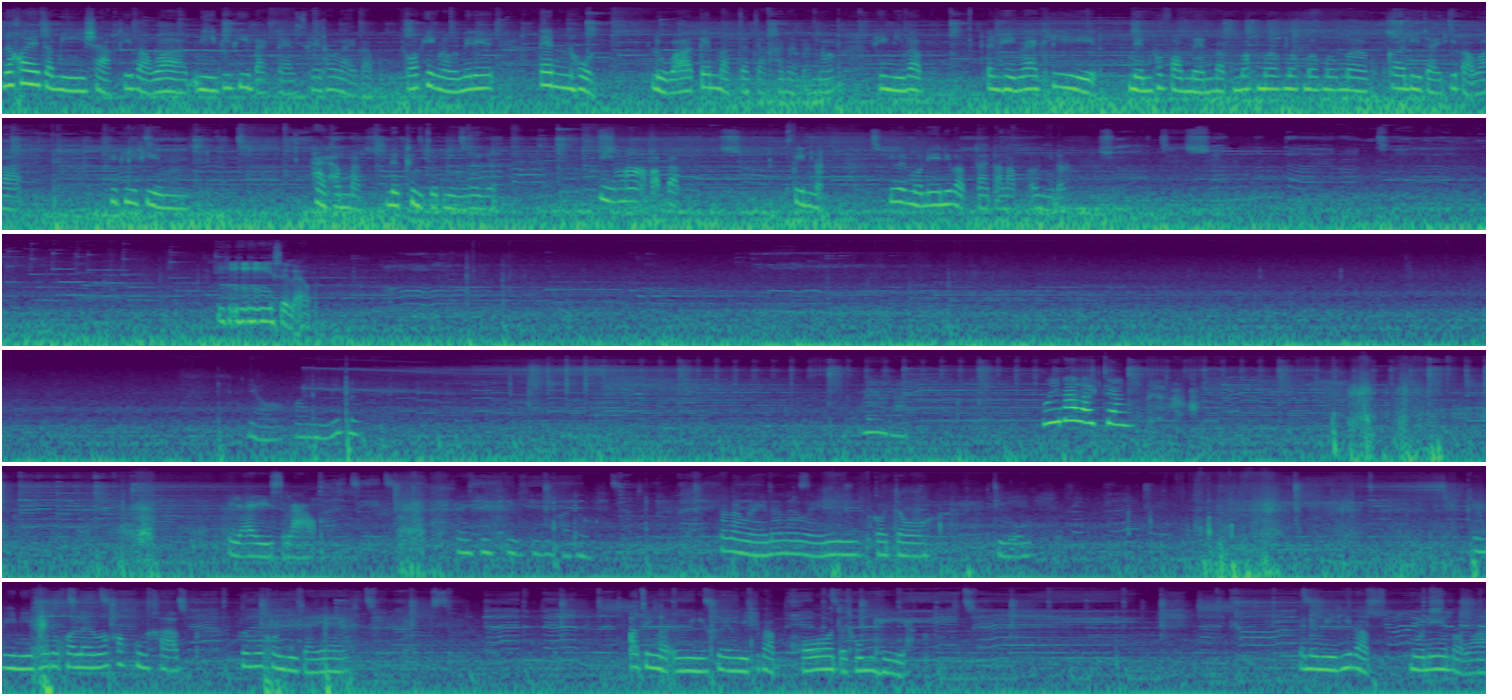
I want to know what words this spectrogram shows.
ไม่ค่อยจะมีฉากที่แบบว่ามีพี่ๆแบ็กแดนซ์ให้เท่าไหร่แบบเพราะว่าเพลงเรามันไม่ได้เต้นโหดหรือว่าเต้นแบบจัดๆขนาดนั้นเนาะเพลงนี้แบบเป็นเพลงแรกที่เน้น performance แบบมากๆมากๆมากๆมากๆก็ดีใจที่แบบว่า พี่พีทีมถ่ายทำแบบนึกถึงจุดนี้อะไรเงี้ยดีมากอะแบบฟินอะที่เป็นโมเน่นี่แบบตายตาลับเอางี้นะเสร็จแล้ว เดี๋ยววันนี้นิดนึงน่ารักอุ้ยน่ารักจังใหญ่สแล้วให้พี่พี่พี่ขอดูน่ารักไหมน่ารักไหมโกโจจิ๋วยังมีนี้ให้ทุกคนเลยว่าขอบคุณครับเพื่อนเพื่อนคงดีใจแย่เอาจริงเหรอ MV นี้คือ MV ที่แบบโคตรจะทุ่มเทอะเป็น MV ที่แบบโมเน่แบบว่า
